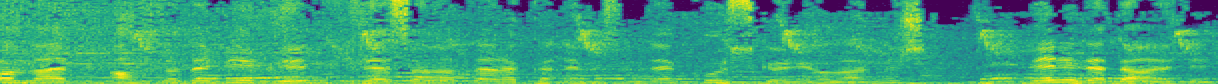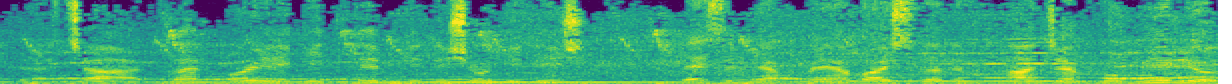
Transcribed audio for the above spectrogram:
Onlar haftada bir gün Güzel Sanatlar Akademisi'nde kurs görüyorlarmış. Beni de davet ettiler, çağırdılar. Oraya gittim, gidiş o gidiş resim yapmaya başladım. Ancak bu bir yıl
